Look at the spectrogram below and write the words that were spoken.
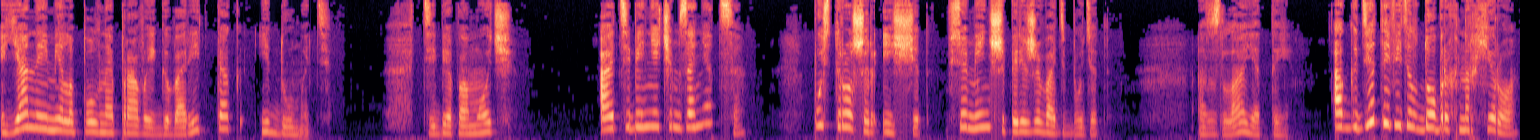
Яна имела полное право и говорить так, и думать. «Тебе помочь?» «А тебе нечем заняться? Пусть Рошер ищет, все меньше переживать будет». «Злая ты». «А где ты видел добрых Нархеро?»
